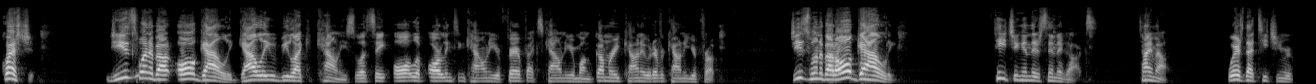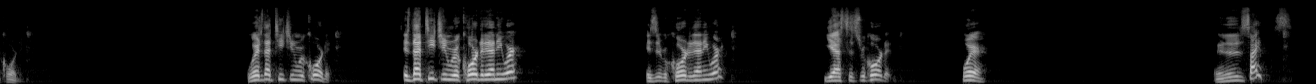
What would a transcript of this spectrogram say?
Question. Jesus went about all Galilee. Galilee would be like a county. So let's say all of Arlington County or Fairfax County or Montgomery County, whatever county you're from. Jesus went about all Galilee, teaching in their synagogues. Time out. Where's that teaching recorded? Where's that teaching recorded? Is that teaching recorded anywhere? Is it recorded anywhere? Yes, it's recorded. Where? In the disciples,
